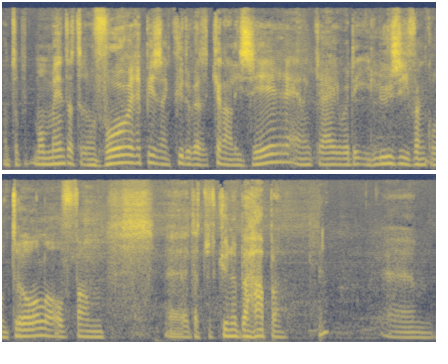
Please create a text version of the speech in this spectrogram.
Want op het moment dat er een voorwerp is, dan kunnen we het kanaliseren... en dan krijgen we de illusie van controle of van, uh, dat we het kunnen behappen. Um,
